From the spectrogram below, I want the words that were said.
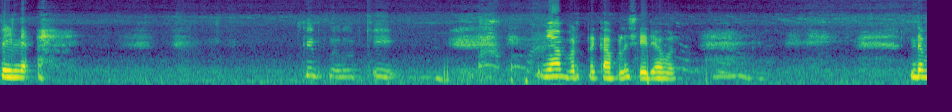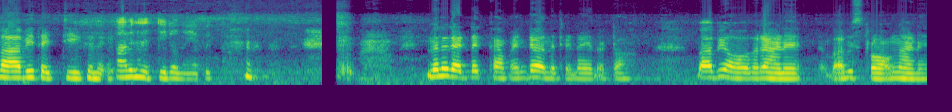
പിന്നെ ഞാൻ ഇവിടുത്തെ കപ്പിൾ ശരിയാവും? എന്റെ ഭാവി തെറ്റിയിരിക്കണ് പോയി. ഇന്നലെ രണ്ട് കമന്റ് വന്നിട്ടുണ്ടായിരുന്നു കേട്ടോ ബാബി ഓവറാണ് ബാബി സ്ട്രോങ് ആണ്.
